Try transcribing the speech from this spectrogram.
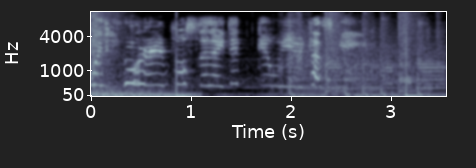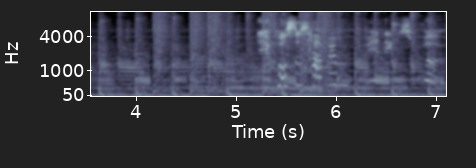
Wait, you were an imposter. They did kill you, Kasky. The imposters haven't been exposed.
